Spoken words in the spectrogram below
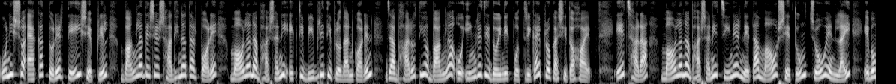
উনিশশো একাত্তরের তেইশ এপ্রিল বাংলাদেশের স্বাধীনতার পরে মাওলানা ভাসানী একটি বিবৃতি প্রদান করেন যা ভারতীয় বাংলা ও ইংরেজি দৈনিক পত্রিকায় প্রকাশিত হয়। এছাড়া মাওলানা ভাসানী চীনের নেতা মাও সেতুং, চৌ এনলাই এবং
